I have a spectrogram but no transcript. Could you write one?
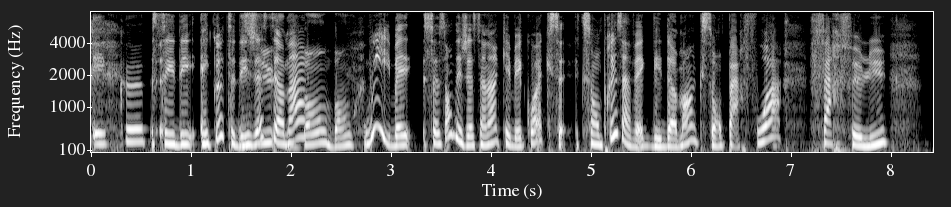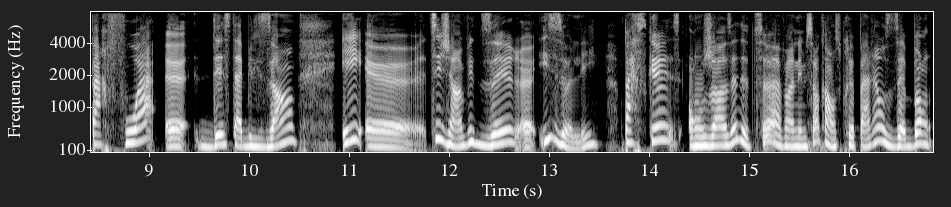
Écoute, c'est des, écoute, c'est des gestionnaires. Bon, bon. Oui, ben, ce sont des gestionnaires québécois qui, sont prises avec des demandes qui sont parfois farfelues, parfois euh, déstabilisantes et euh, tu sais j'ai envie de dire euh, isolées parce que on jasait de ça avant l'émission quand on se préparait on se disait bon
